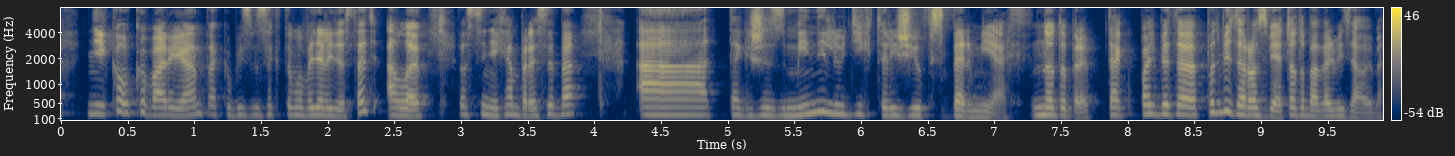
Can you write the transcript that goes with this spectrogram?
niekoľko variant, ako by sme sa k tomu vedeli dostať, ale to si nechám pre seba. A takže z mini ľudí, ktorí žijú v spermiach. No dobre, tak poďme to, poďme to rozvíjať, toto ma veľmi zaujíma.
